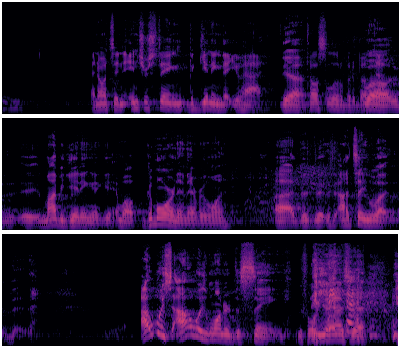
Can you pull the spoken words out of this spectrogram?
Mm-hmm. I know it's an interesting beginning that you had. Yeah. Tell us a little bit about well, that. uh, my beginning again. Well, good morning, everyone. Uh, th- th- I'll tell you what. I wish I always wanted to sing before you answer. that.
